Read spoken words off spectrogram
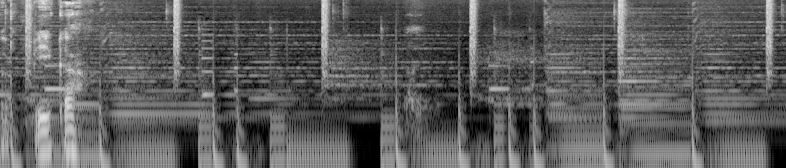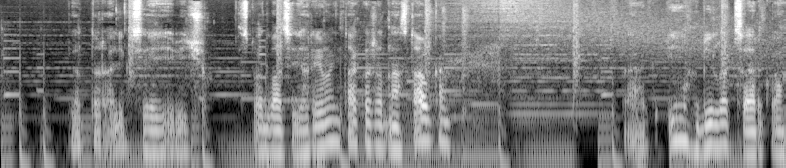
Копійка. Петр Алексеєвич. 120 гривень, також одна ставка. Так, і Біла церква.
